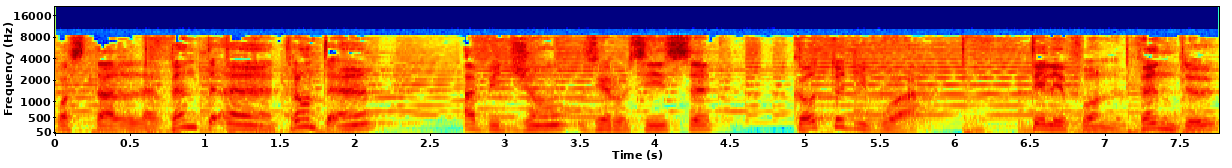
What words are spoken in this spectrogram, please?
postale 21 31, Abidjan 06, Côte d'Ivoire. Téléphone 22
